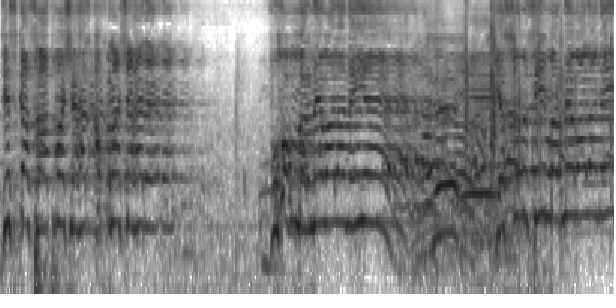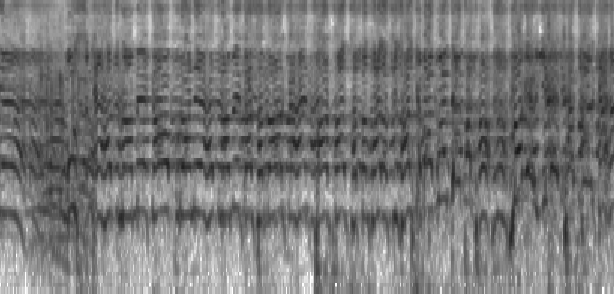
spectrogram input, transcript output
جس کا ساتواں شہر اپنا شہر ہے، وہ مرنے والا نہیں ہے۔ یسو مسیح مرنے والا نہیں ہے۔ اس عہد نامے کا، پرانے عہد نامے کا سردار کہن ساٹھ سال، ستر سال، اسی سال کے بعد مگر یہ سردار کہنا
